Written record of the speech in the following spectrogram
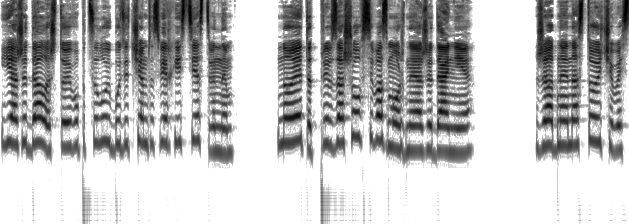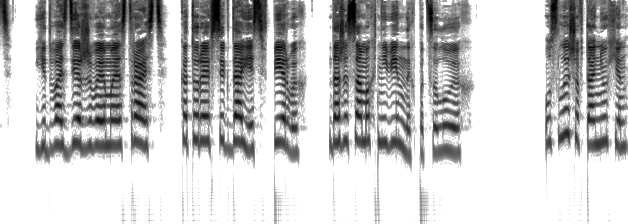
Я ожидала, что его поцелуй будет чем-то сверхъестественным, но этот превзошел всевозможные ожидания. Жадная настойчивость, едва сдерживаемая страсть, которая всегда есть в первых, даже самых невинных поцелуях. Услышав Танюхин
